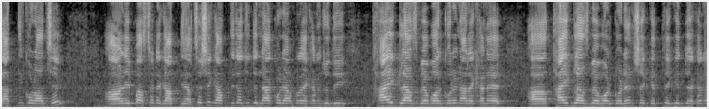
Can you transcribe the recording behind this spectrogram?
গাঁথনি করা আছে। আর এই পাশটা একটা গাঁথনি আছে। সেই গাঁথনিটা যদি না করে আপনারা এখানে যদি থাই গ্লাস ব্যবহার করেন আর এখানে থাই গ্লাস ব্যবহার করেন, সেক্ষেত্রে কিন্তু এখানে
